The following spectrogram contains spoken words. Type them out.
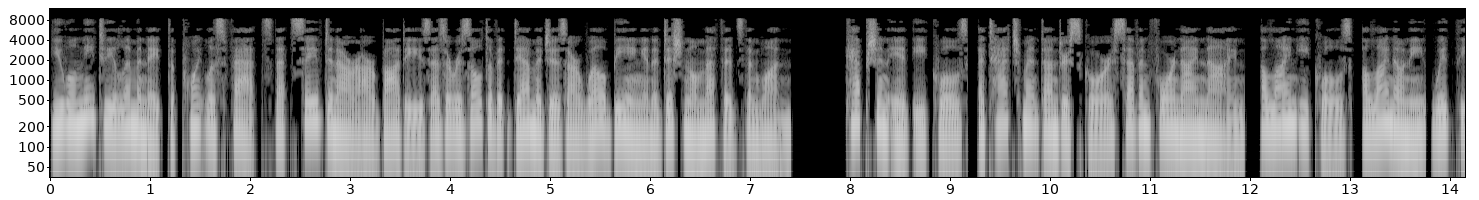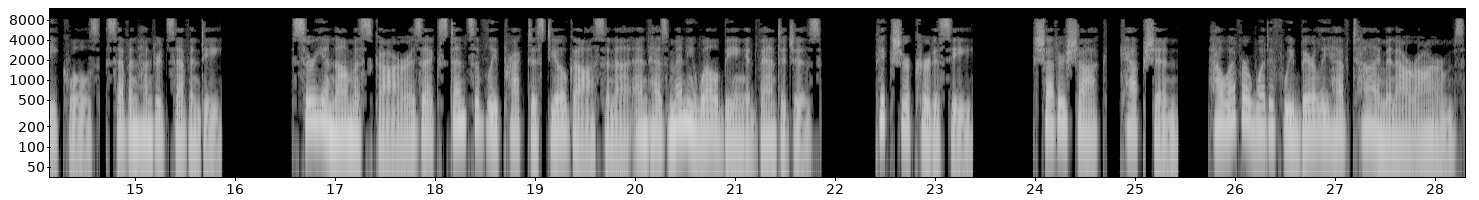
You will need to eliminate the pointless fats that saved in our our bodies as a result of it damages our well-being in additional methods than one. Caption id equals, attachment underscore 7499, align equals, alignoni width equals 770. Surya Namaskar is a extensively practiced yoga asana and has many well-being advantages. Picture courtesy. Shutterstock, caption, However what if we barely have time in our arms?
